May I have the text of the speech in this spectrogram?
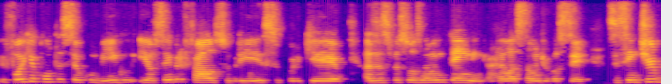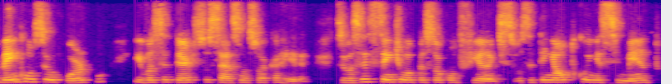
e foi o que aconteceu comigo, e eu sempre falo sobre isso, porque às vezes as pessoas não entendem a relação de você se sentir bem com o seu corpo e você ter sucesso na sua carreira. Se você se sente uma pessoa confiante, se você tem autoconhecimento,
